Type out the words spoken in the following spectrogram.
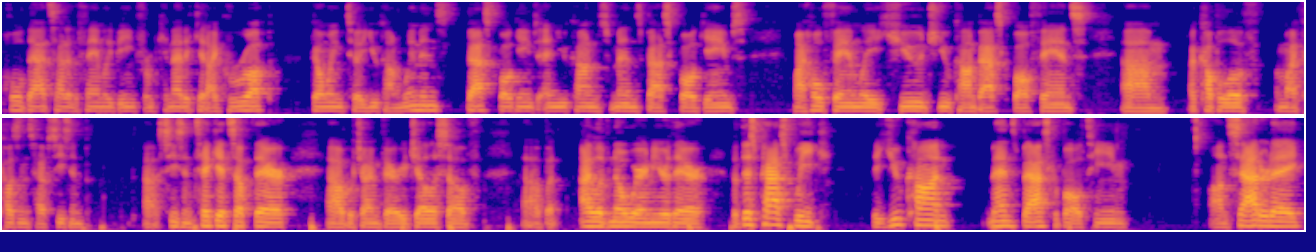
whole dad side of the family being from connecticut i grew up going to UConn women's basketball games and UConn's men's basketball games my whole family huge UConn basketball fans um, a couple of my cousins have season uh, season tickets up there, uh, which I'm very jealous of. Uh, but I live nowhere near there. But this past week, the UConn men's basketball team on Saturday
